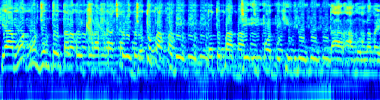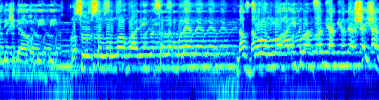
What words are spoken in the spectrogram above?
কেয়ামত পর্যন্ত তারা ওই খারাপ কাজ করে যত পাপ হবে, তত পাপ যে এই পথ দেখিয়ে দিল, তার আমল নামায় লিখে দেওয়া হবে। রাসূল সাল্লাল্লাহু আলাইহি ওয়াসাল্লাম বলেন নাযযারাল্লাহ ইবরান সামিআ মিন্না শাইআন,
